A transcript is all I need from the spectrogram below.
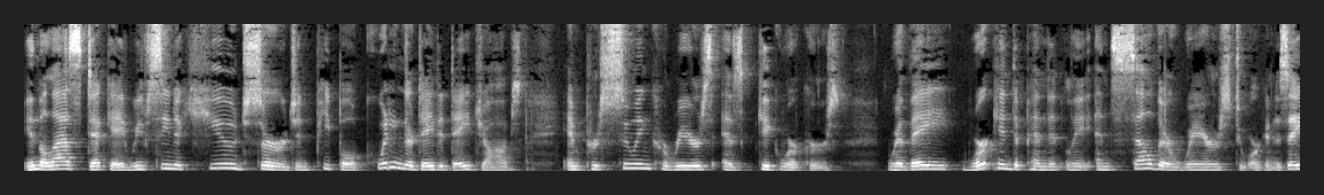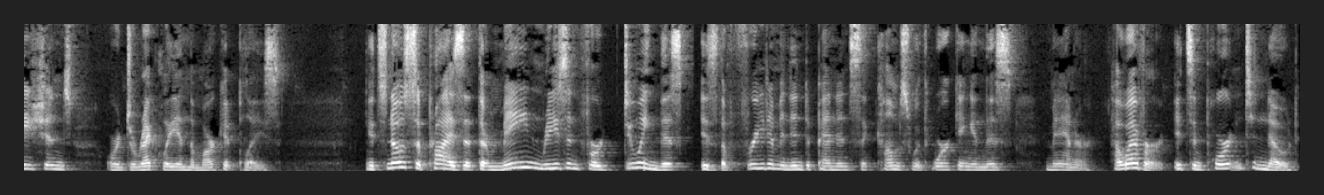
In the last decade, we've seen a huge surge in people quitting their day to day jobs and pursuing careers as gig workers, where they work independently and sell their wares to organizations or directly in the marketplace. It's no surprise that their main reason for doing this is the freedom and independence that comes with working in this manner. However, it's important to note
